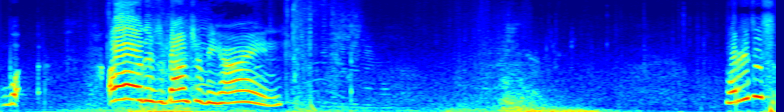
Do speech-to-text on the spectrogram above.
What? Oh, there's a bouncer behind. What are these?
